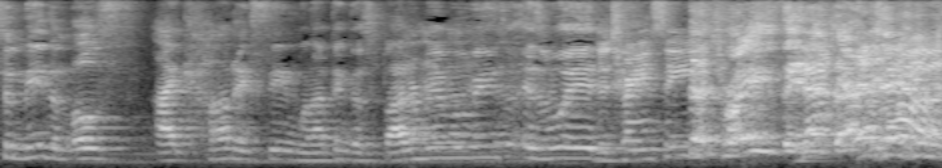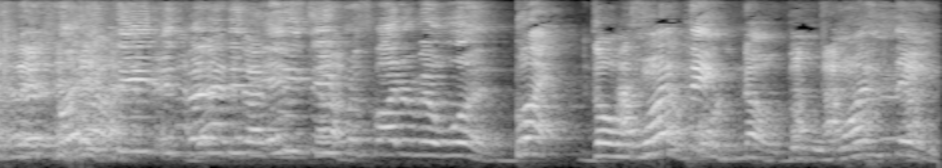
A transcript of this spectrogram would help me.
To me, the most iconic scene when I think of Spider-Man movies is with The train scene? The train scene. That- That's that's it. the train scene is better than anything from Spider-Man One. But the I one thing, point. no, the one thing,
